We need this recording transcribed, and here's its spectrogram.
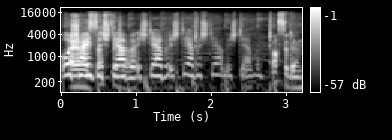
Oh, Alter, scheiße, das ich denn sterbe, ich sterbe, ich sterbe, ich sterbe, ich sterbe, ich sterbe. Was machst du denn?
